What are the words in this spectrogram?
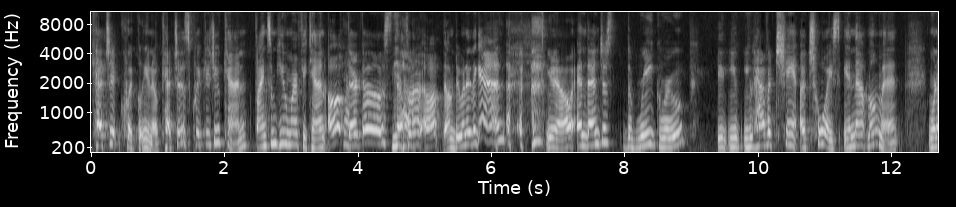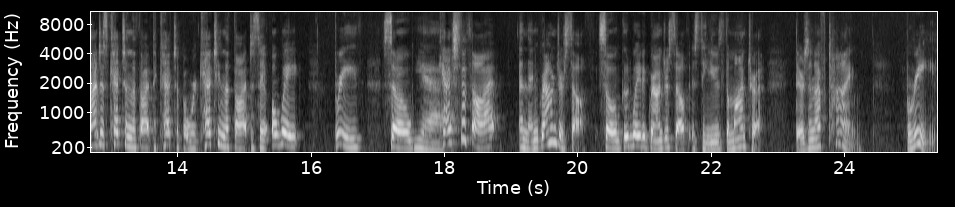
catch it quickly, you know, catch it as quick as you can. Find some humor if you can. Oh, there it goes. That's Yeah. what I, oh, I'm doing it again. you know, and then just the regroup. You, you, have a, chan a choice in that moment. We're not just catching the thought to catch it, but we're catching the thought to say, oh, wait, breathe. So Yeah. catch the thought and then ground yourself. So a good way to ground yourself is to use the mantra. There's enough time. Breathe.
